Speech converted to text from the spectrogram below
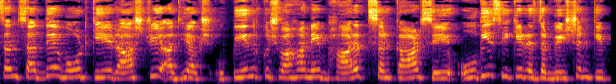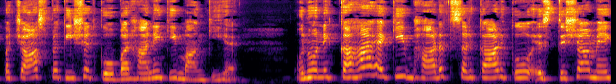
संसदीय बोर्ड के राष्ट्रीय अध्यक्ष उपेंद्र कुशवाहा ने भारत सरकार से ओबीसी के रिजर्वेशन के 50 प्रतिशत को बढ़ाने की मांग की है। उन्होंने कहा है कि भारत सरकार को इस दिशा में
